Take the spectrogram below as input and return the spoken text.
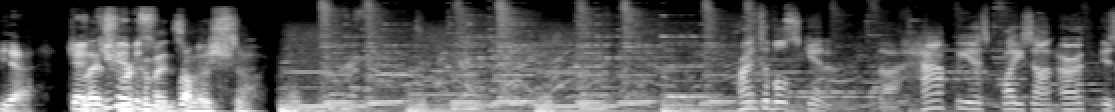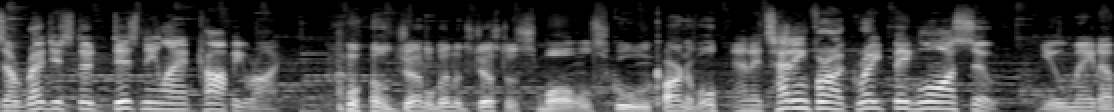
Yeah, James, Let's you gave some recommend some other rubbish. stuff. Principal Skinner, the happiest place on earth is a registered Disneyland copyright. Well, gentlemen, it's just a small school carnival. And it's heading for a great big lawsuit. You made a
